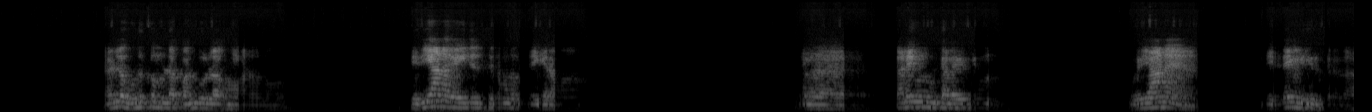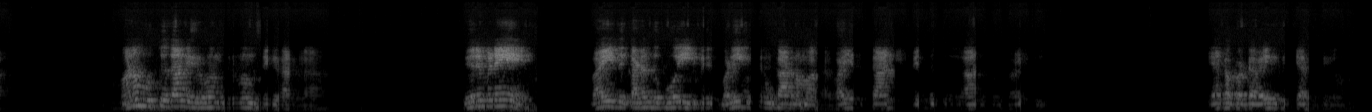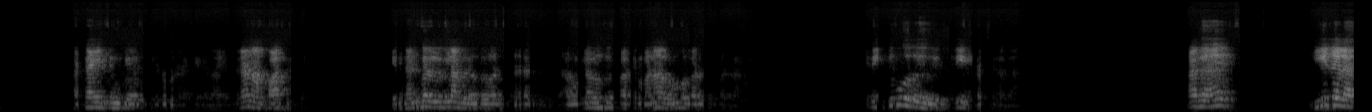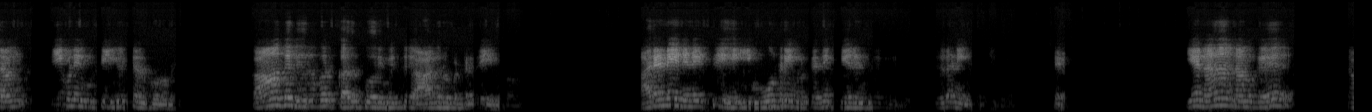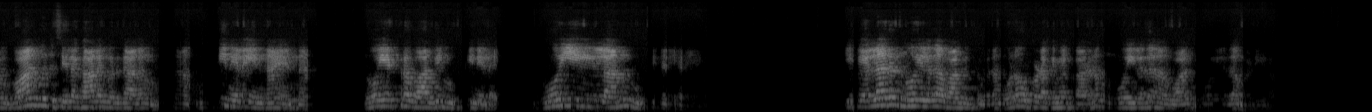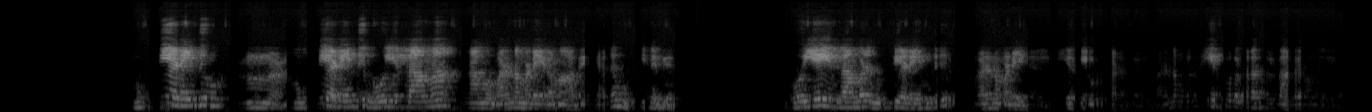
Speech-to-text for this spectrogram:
நல்ல ஒழுக்கமுள்ள பண்புள்ளாக மாறணும் சரியான வயதில் திருமணம் செய்கிறமா தலைவரும் தலைவருக்கும் முறையான இடைவெளி இருக்கிறதா? மனமுத்து தான் இருவரும் திருமணம் செய்கிறார்களா? வெறுமனே வயது கடந்து போய் வலியுறுத்தும் காரணமாக வயது தாண்டி பெண்ணுக்கு ஆணுக்கும் வயது. ஏகப்பட்ட வயது வித்தியாசத்திலும் கட்டாயத்தின் பேர் திருமணம் நடக்கிறதா? இப்படிலாம் நான் பார்த்துருக்கேன். என் நண்பர்களுக்கெல்லாம் அப்படி ரொம்ப வருஷம் நடக்குது அவங்களாம் வந்து பார்த்து மனம் ரொம்ப வருத்தப்படுறாங்க. இது ஒரு பெரிய பிரச்சனை தான். ஆக ஈதலறம் தீவனை ஊட்டி ஈட்டல் பொருள் காதல் இருவர் கருத்து ஒருமித்து ஆதரவு பெற்றதே இன்பம். அரணை நினைத்து இம்மூன்றையும் விட்டதே பேரின்பம் இது இதெல்லாம் நீங்க புரிஞ்சுக்கணும். சரி. ஏன்னா நமக்கு நம்ம வாழ்வது சில காலம் இருந்தாலும் நான் முக்தி நிலைன்னா என்ன நோயற்ற வாழ்வின் முக்தி நிலை. நோயே இல்லாமல் முக்தி நிலை அடையணும். இப்ப எல்லாரும் நோயில தான் வாழ்ந்துட்டு இருக்கிறோம் உணவு பழக்கமே காரணம் நோயில தான் நம்ம வாழ் நோயில தான் முக்தி அடைந்து முக்தி அடைந்து நோய் இல்லாம நாம மரணம் அடைகிறோமா அதுக்கு அது. பேர் நோயே இல்லாமல் முக்தி அடைந்து மரணம் அடைதல் இயற்கையோடு கடந்தல் மரணம்ங்கிறது இயற்கையோட கடத்தல் தான் வேற ஒன்றும் இல்லை.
